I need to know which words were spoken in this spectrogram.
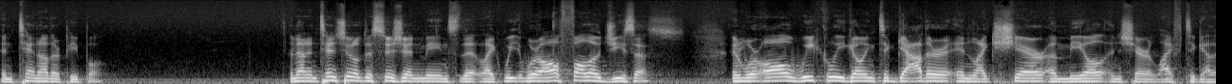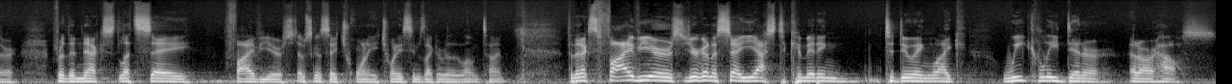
and 10 other people. And that intentional decision means that like we, we're all follow Jesus and we're all weekly going to gather and like share a meal and share life together for the next, let's say, five years. I was going to say 20. 20 seems like a really long time. For the next five years, you're going to say yes to committing to doing like weekly dinner at our house.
